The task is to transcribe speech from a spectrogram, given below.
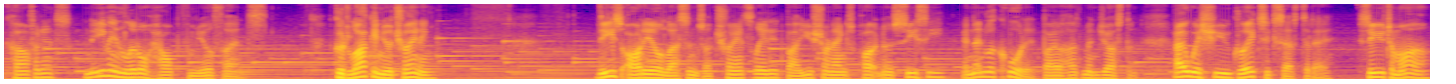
confidence, and even little help from your friends. Good luck in your training. These audio lessons are translated by Yushanang's partner Cece and then recorded by her husband Justin. I wish you great success today. See you tomorrow.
